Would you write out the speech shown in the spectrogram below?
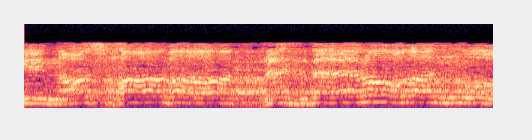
bin ashaba rehber olan Muhammed.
